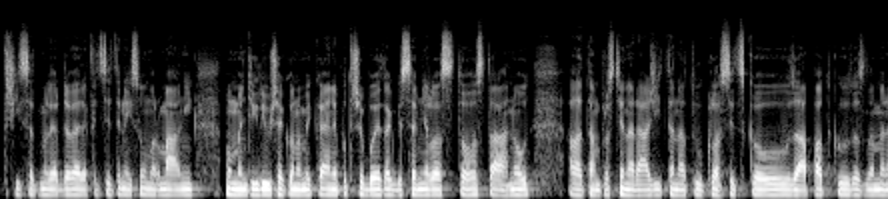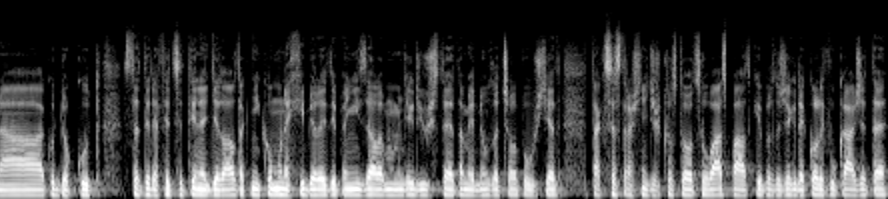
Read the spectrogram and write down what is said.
300 miliardové deficity nejsou normální. V momentě, kdy už ekonomika je nepotřebuje, tak by se mělo z toho stáhnout, ale tam prostě narážíte na tu klasickou západku, to znamená, jako dokud jste ty deficity nedělal, tak nikomu nechyběly ty peníze, ale v momentě, kdy už jste je tam jednou začal pouštět, tak se strašně těžko z toho couvá zpátky, protože kdekoliv ukážete,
